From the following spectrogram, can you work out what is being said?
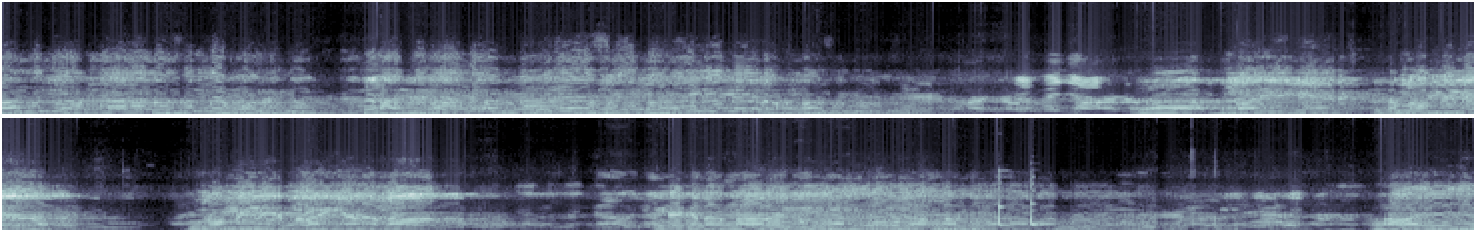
ਅੱਜ ਝੋਟੇ ਵਾਲਾ ਦਾ ਸੱਚੇ ਫਸ ਗਿਆ ਮੇਰੇ ਸੇ ਹੈ ਹੀ ਨਹੀਂ ਫਸ ਗਿਆ ਭਾਈ ਗੇਟ ਗੋਪੀ ਨੇ ਗੋਪੀ ਨੇ ਭਾਈਆਂ ਸਾਹਿਬ ਇੱਕ ਤਾਂ ਸਾਰਾ ਆਜੋ ਜੀ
